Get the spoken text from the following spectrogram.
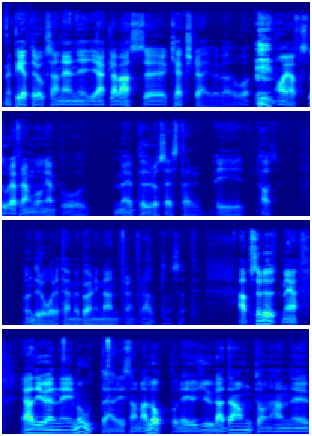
med Peter också. Han är en jäkla vass eh, catchdriver va? och har ju haft stora framgångar på med Puros hästar i, ja, under året här med Burning Man framförallt. Då, så att, absolut, men jag, jag hade ju en emot där i samma lopp och det är ju Jula Downton. Han eh,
